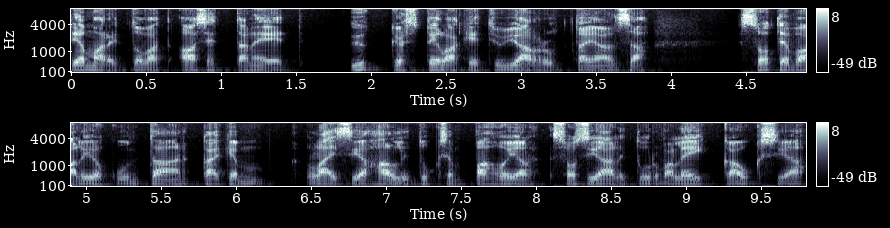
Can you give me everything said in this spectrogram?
demarit ovat asettaneet ykköstelaketjun jarruttajansa sotevaliokuntaan kaikenlaisia hallituksen pahoja sosiaaliturvaleikkauksia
